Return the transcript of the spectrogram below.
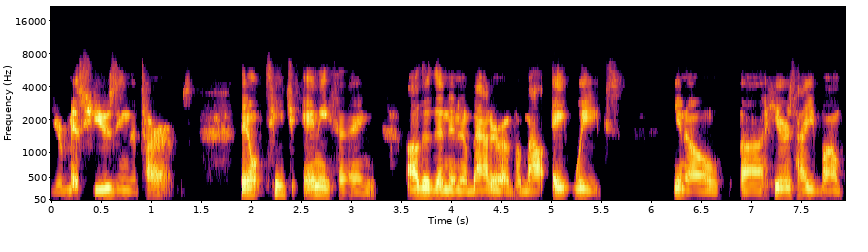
You're misusing the terms. They don't teach anything other than in a matter of about eight weeks you know, uh, here's how you bump,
